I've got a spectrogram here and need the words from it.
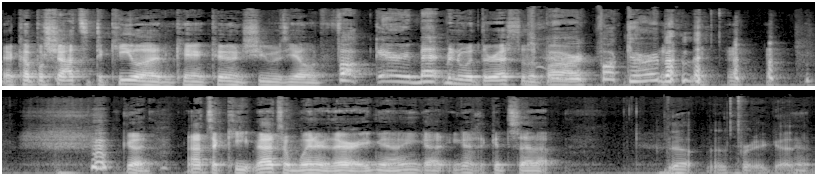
a couple shots of tequila in Cancun, she was yelling "fuck Gary Bettman" with the rest of the bar. Fuck Gary Bettman. good. That's a keep. That's a winner there. You know, you got you got a good setup. Yep, that's pretty good.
